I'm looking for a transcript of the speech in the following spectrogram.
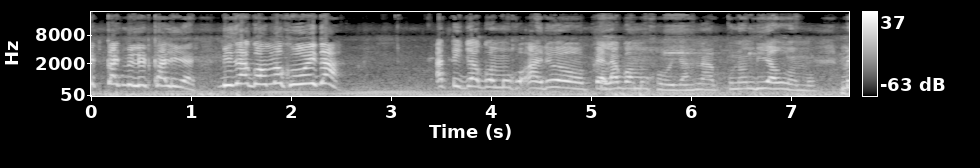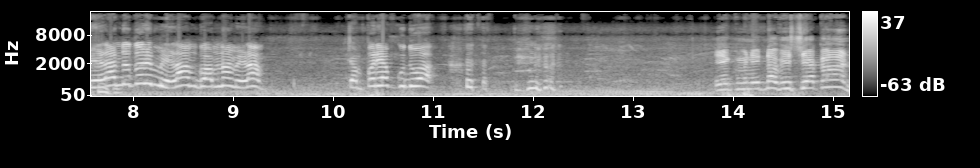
એક જ મિનિટ ખાલી યાર બીજા ગામમાં ખોવાઈ જા. ત્રીજા ગામમાં ખો આ રહ્યો પહેલા ગામમાં ખોવાઈ જા ના પૂનમ બીજા ગામમાં મેળામ તો રે મેળામ ગામના મેળામ ચંપરિયા કૂદવા એક મિનિટ ના વીસ સેકન્ડ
